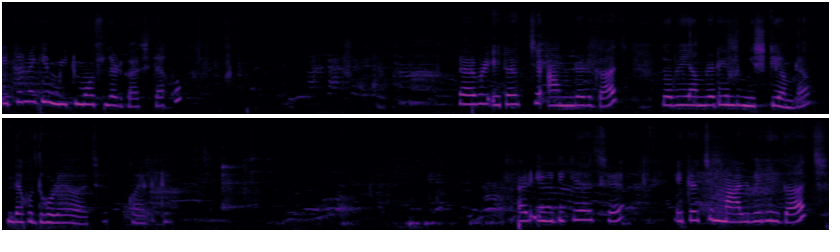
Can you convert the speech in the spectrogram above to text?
এটা নাকি মিট মশলার গাছ, দেখো। তারপর এটা হচ্ছে আমড়ার গাছ, তবে এই আমড়াটা কিন্তু মিষ্টি আমড়া। দেখো, ধরেও আছে কয়েকটি। আর এইদিকে আছে, এটা হচ্ছে মালবেরির গাছ।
